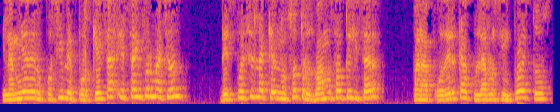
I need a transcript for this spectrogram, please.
En la medida de lo posible, porque esa, esta información después es la que nosotros vamos a utilizar para poder calcular los impuestos,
